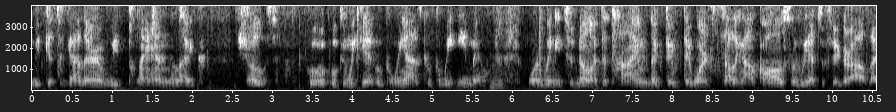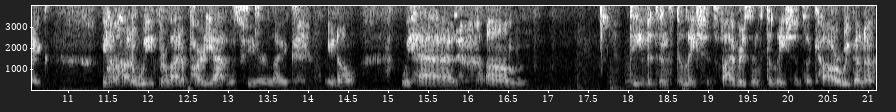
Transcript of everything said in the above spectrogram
We'd get together and we'd plan like shows. Who, who can we get? Who can we ask? Who can we email? What do we need to know? At the time, like they, they weren't selling alcohol, so we had to figure out like, you know, how do we provide a party atmosphere? Like, you know, we had um, David's installations, Fiverr's installations. Like, how are we gonna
